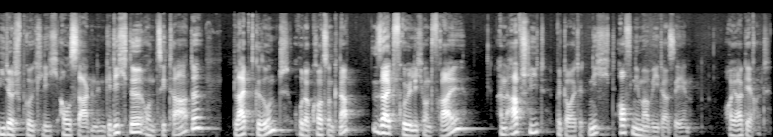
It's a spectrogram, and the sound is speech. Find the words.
widersprüchlich aussagenden Gedichte und Zitate. Bleibt gesund oder kurz und knapp. Seid fröhlich und frei. Ein Abschied bedeutet nicht auf Nimmerwiedersehen. Euer Gerald.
